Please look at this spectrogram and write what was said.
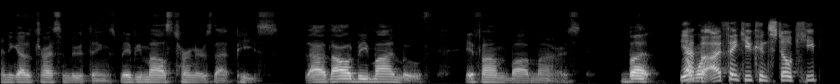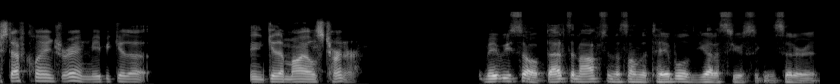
and you got to try some new things. Maybe Miles Turner's that piece. That, that would be my move if I'm Bob Myers. But I Yeah, want but I think you can still keep Steph Klay and Dre and maybe get a and get a Miles Turner. maybe so. If that's an option that's on the table, you got to seriously consider it.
